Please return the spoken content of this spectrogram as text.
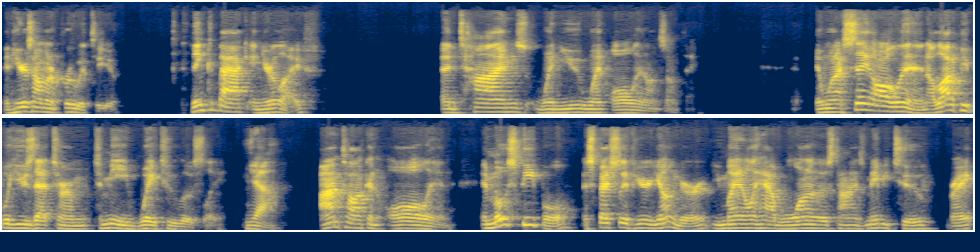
and here's how I'm going to prove it to you. Think back in your life and times when you went all in on something. And when I say all in, a lot of people use that term to me way too loosely. Yeah. I'm talking all in. And most people, especially if you're younger, you might only have one of those times, maybe two, right?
